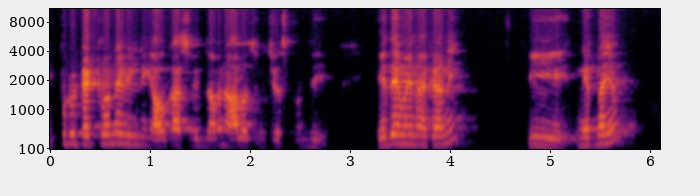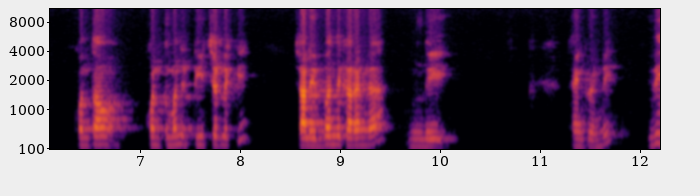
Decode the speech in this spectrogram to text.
ఇప్పుడు టెట్లోనే వీళ్ళకి అవకాశం ఇద్దామని ఆలోచన చేస్తుంది. ఏదేమైనా కానీ ఈ నిర్ణయం కొంత కొంతమంది టీచర్లకి చాలా ఇబ్బందికరంగా ఉంది. థ్యాంక్ యూ అండి. ఇది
